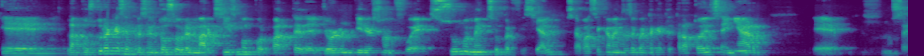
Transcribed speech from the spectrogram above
Eh, la postura que se presentó sobre marxismo por parte de Jordan Peterson fue sumamente superficial. O sea, básicamente se cuenta que te trató de enseñar, eh, no sé,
